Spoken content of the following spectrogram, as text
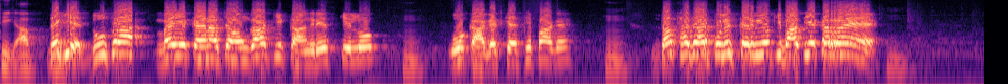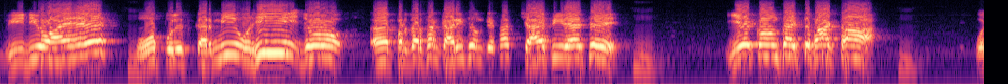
ठीक है आप देखिए दूसरा मैं ये कहना चाहूँगा कि कांग्रेस के लोग वो कागज़ कैसे पा गए? दस हज़ार पुलिसकर्मियों की बात ये कर रहे हैं। वीडियो आए हैं, वो पुलिसकर्मी उन्हीं जो प्रदर्शनकारी थे, उनके साथ चाय पी रहे थे। ये कौन सा इत्तेफाक था? वो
